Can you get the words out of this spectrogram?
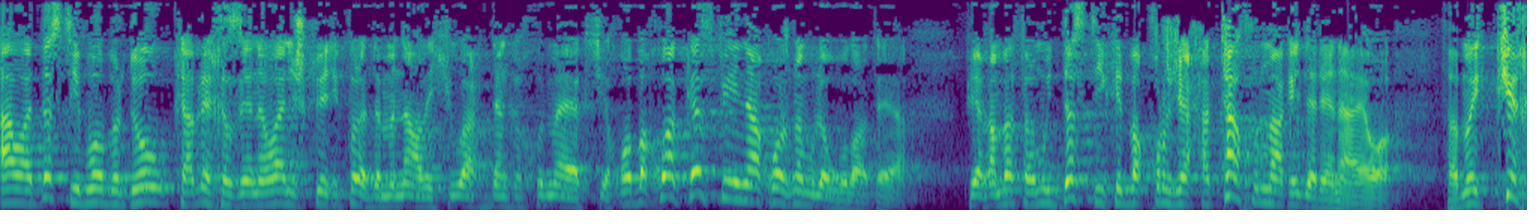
ئاوا دەستی بۆ بردوە و کابرای خزێنەوانیش کوێتی کوڕە دە مناڵێکی وا دەنکە خورمایەک چیە خۆ بەخوا کەس پێی ناخۆش نەبوو لەو وڵاتەیە پێغەمبەر فەرمووی دەستی کرد بە قڕژێ حەتا خورماکەی دەرێنایەوە فەرمووی کخ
